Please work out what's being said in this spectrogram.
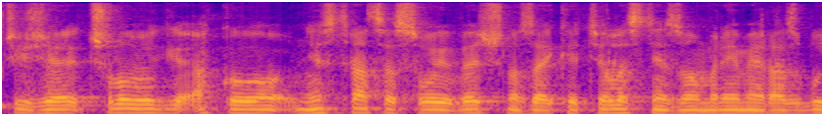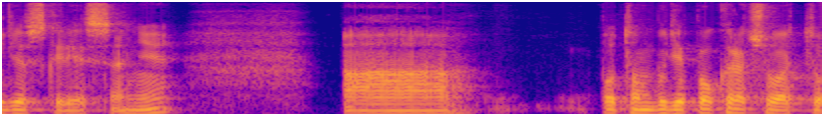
Čiže človek ako nestráca svoju väčšnosť, aj keď telesne zomrieme, raz bude vzkriesenie a potom bude pokračovať to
